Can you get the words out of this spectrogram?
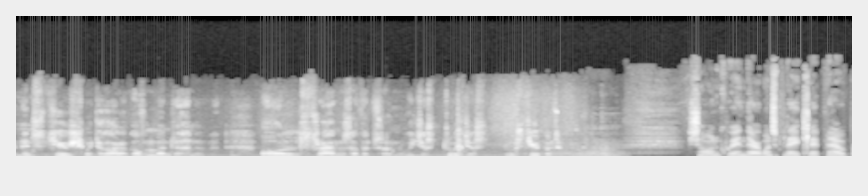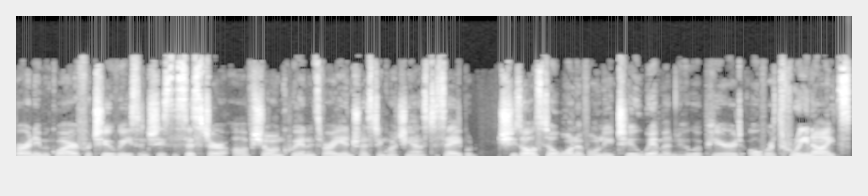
an institution, we took on a government and all strands of it, and we just, we just were stupid. Sean Quinn there. I want to play a clip now of Bernie McGuire for two reasons. She's the sister of Sean Quinn. It's very interesting what she has to say, but she's also one of only two women who appeared over three nights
